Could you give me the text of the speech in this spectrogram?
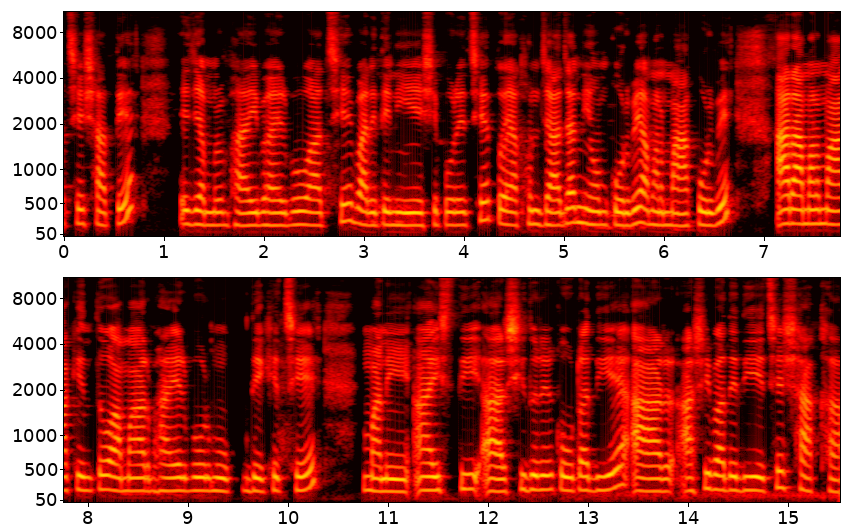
আছে সাথে, এই যে আমার ভাই, ভাইয়ের বউ আছে, বাড়িতে নিয়ে এসে পড়েছে। তো এখন যা যা নিয়ম করবে, আমার মা করবে। আর আমার মা কিন্তু আমার ভাইয়ের বউর মুখ দেখেছে। মানে আইস্তি আর সিঁদুরের কৌটা দিয়ে, আর আশীর্বাদে দিয়েছে শাখা।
